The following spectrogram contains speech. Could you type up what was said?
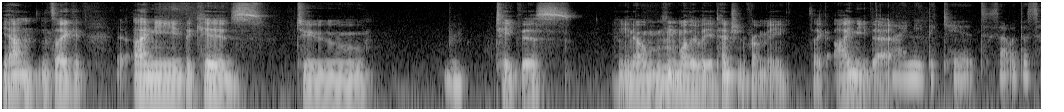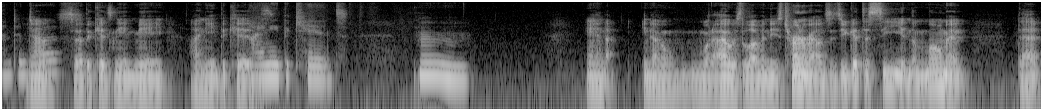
Yeah, it's like I need the kids to take this, you know, motherly attention from me. It's like I need that. I need the kids. Is that what the sentence Yeah. was? So the kids need me. I need the kids. I need the kids. Hmm. And you know what I always love in these turnarounds is you get to see in the moment that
